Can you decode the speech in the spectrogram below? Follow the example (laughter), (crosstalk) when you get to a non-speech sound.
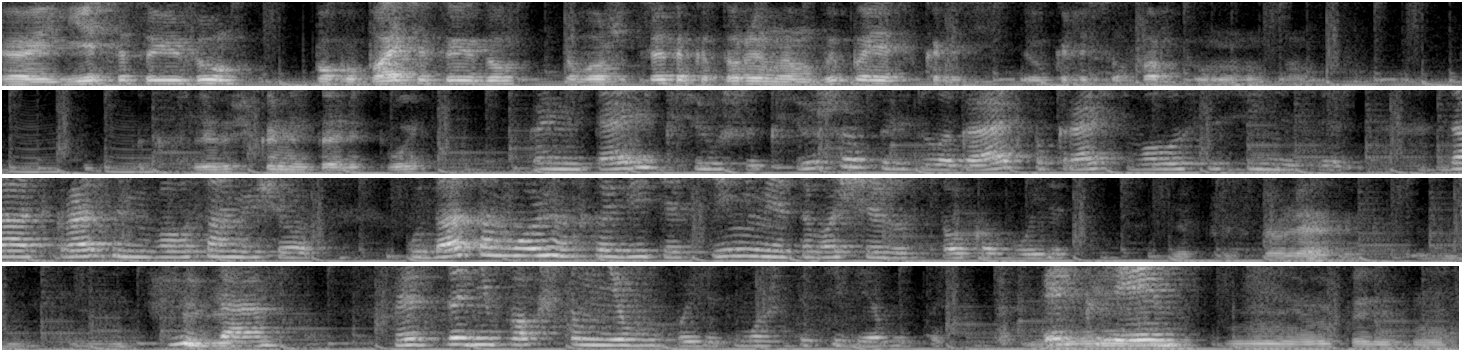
э, есть эту еду, покупать эту еду того же цвета, который нам выпадет в колес- в колесо фортуны. Так, следующий комментарий твой. Комментарий Ксюши. Ксюша предлагает покрасить волосы синий цвет. Да, с красными волосами еще куда там можно сходить, а с синими это вообще жестоко будет. Я представляю, как. Да. Но это не факт, что мне выпадет, может и тебе выпадет. Теперь клеим. Не, не, выпадет, не.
